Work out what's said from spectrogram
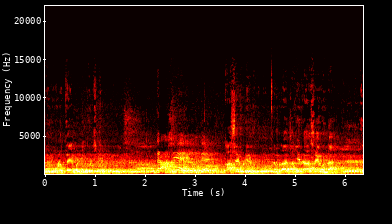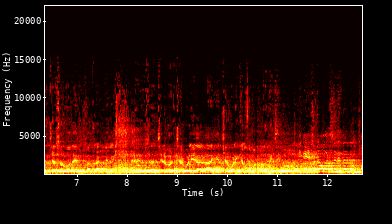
ಇವ್ರುಗಳು ತಯಾರು ಮಾಡಿ ಬಿಡಿಸ್ತಾರೆ ಅಂದ್ರೆ ಆಶಯ ಇದು? ನಮ್ಮ ರಾಜಕೀಯದ ಆಶಯವನ್ನು ಚ ಸರ್ವೋದಯ ಮುಖಾಂತರ ಆಗ್ತೀವಿ ಚಳವಳಿ ಚಳವಳಿ ಚಳವಳಿಯಾಗಿ ಚಳವಳಿ ಕೆಲಸ ಮಾಡ್ತೀವಿ ಈಗ ಎಷ್ಟೋ ವರ್ಷದಿಂದ ತುಂಬ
